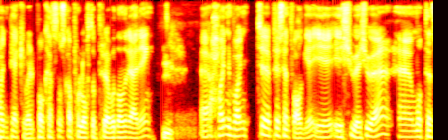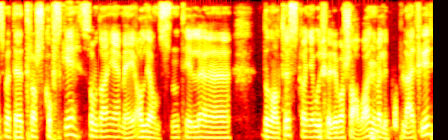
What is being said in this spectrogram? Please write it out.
han peker vel på hvem som skal få lov til å prøve å danne regjering. Mm. Han vant presidentvalget i, i 2020 mot den som heter Trasjkovskij, som da er med i alliansen til Donald Tusk. Han er ordfører i Warszawa, en mm. veldig populær fyr.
